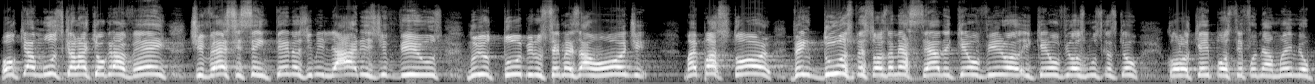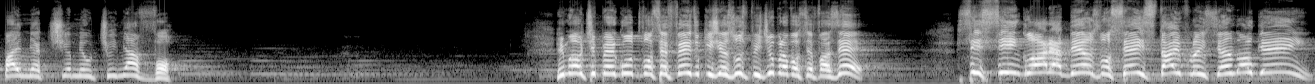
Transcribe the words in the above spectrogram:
ou que a música lá que eu gravei tivesse centenas de milhares de views no YouTube, não sei mais aonde. Mas, pastor, vem duas pessoas na minha célula e quem ouviu, e quem ouviu as músicas que eu coloquei e postei foi minha mãe, meu pai, minha tia, meu tio e minha avó. Irmão, eu te pergunto: você fez o que Jesus pediu para você fazer? Se sim, glória a Deus, você está influenciando alguém.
